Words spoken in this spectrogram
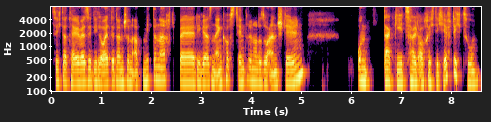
sich da teilweise die Leute dann schon ab Mitternacht bei diversen Einkaufszentren oder so anstellen. Und da geht es halt auch richtig heftig zu.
